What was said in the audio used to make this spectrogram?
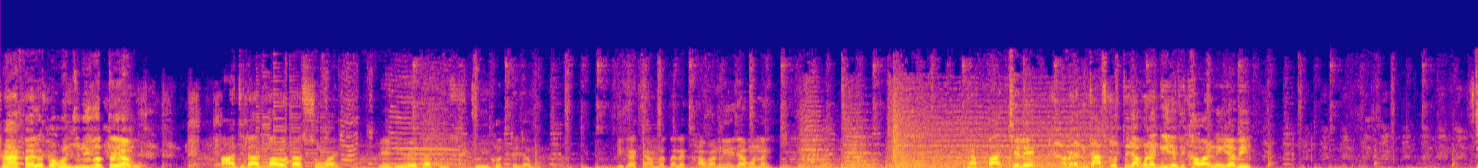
হ্যাঁ তাহলে কখন চুরি করতে যাব। আজ রাত বারোটার সময় রেডি হয়ে থাকিস চুরি করতে যাব। ঠিক আছে আমরা তাহলে খাবার নিয়ে যাব নাকি? পাঁচ ছেলে, আমরা কি চাষ করতে যাব নাকি? যদি খাবার নিয়ে যাবি। চ।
